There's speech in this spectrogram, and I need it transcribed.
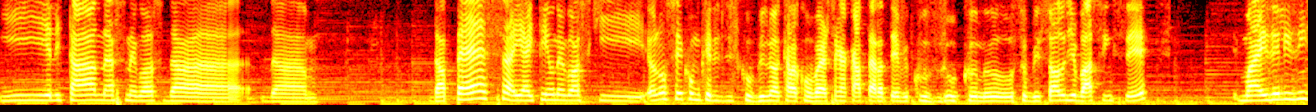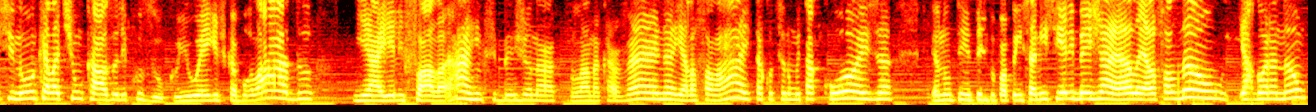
e ele tá nesse negócio da. da. Da peça, e aí tem um negócio que. Eu não sei como que eles descobriram aquela conversa que a Katara teve com o Zuko no subsolo de Bassin C. Mas eles insinuam que ela tinha um caso ali com o Zuko. E o Eng fica bolado. E aí ele fala: Ah, a gente se beijou na- lá na caverna. E ela fala: Ai, tá acontecendo muita coisa. Eu não tenho tempo pra pensar nisso. E ele beija ela. E ela fala: Não, e agora não.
